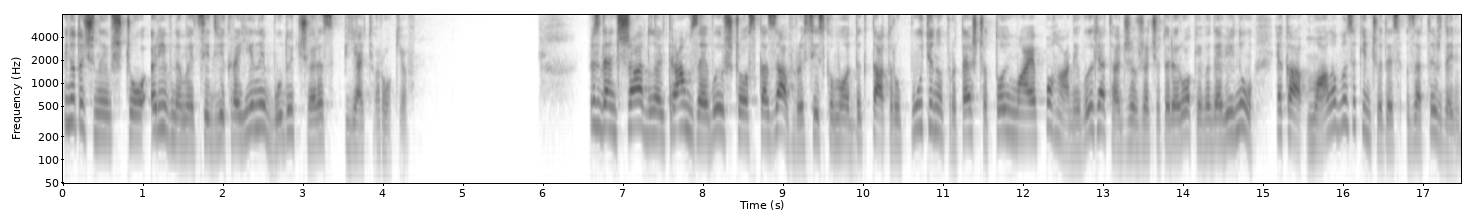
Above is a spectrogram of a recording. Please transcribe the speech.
Він уточнив, що рівними ці дві країни будуть через 5 років. Президент США Дональд Трамп заявив, що сказав російському диктатору Путіну про те, що той має поганий вигляд, адже вже чотири роки веде війну, яка мала би закінчитись за тиждень.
